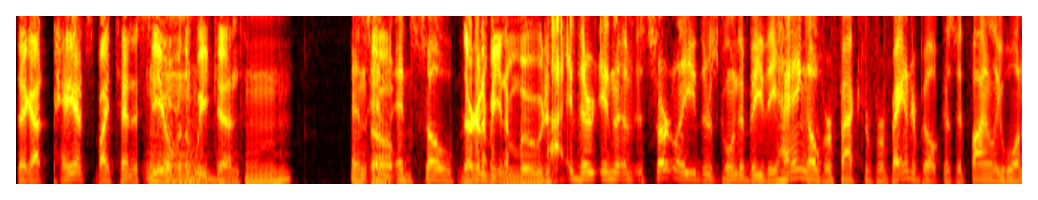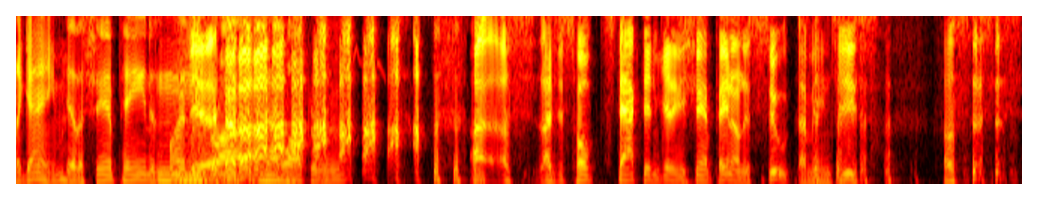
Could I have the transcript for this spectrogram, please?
they got pantsed by Tennessee over the weekend. And, So- and, and so They're going to be in a mood. I, there, in uh, certainly there's going to be the hangover factor for Vanderbilt because it finally won a game. Yeah, the champagne is finally Yeah. brought in that locker room. I, I just hope Stack didn't get any champagne on his suit. I mean, jeez. Those-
